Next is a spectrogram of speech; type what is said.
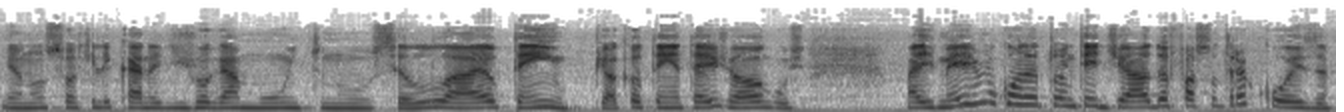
Eu não sou aquele cara de jogar muito no celular. Eu tenho, pior que eu tenho até jogos. Mas mesmo quando eu tô entediado, eu faço outra coisa.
